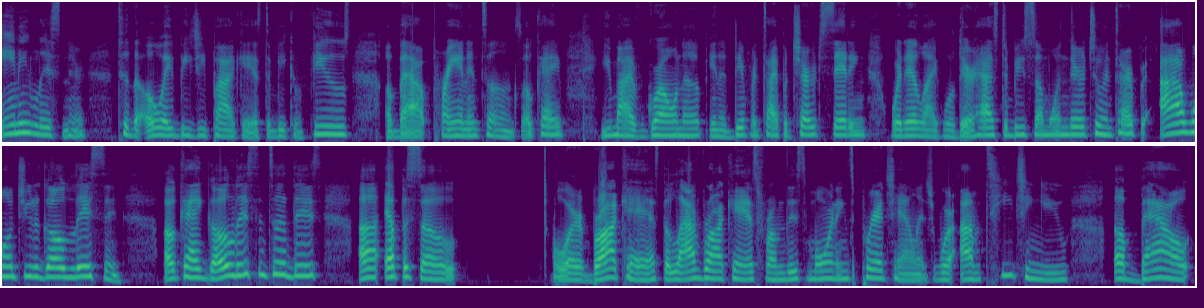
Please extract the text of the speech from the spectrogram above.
any listener to the OABG podcast to be confused about praying in tongues, okay? You might have grown up in a different type of church setting where they're like, well, there has to be someone there to interpret. I want you to go listen. Okay, go listen to this uh, episode or broadcast, the live broadcast from this morning's prayer challenge, where I'm teaching you about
